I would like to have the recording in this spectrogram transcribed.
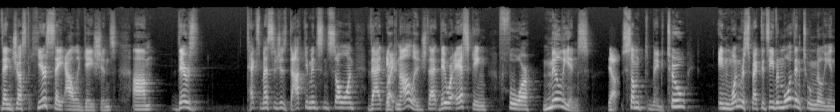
than just hearsay allegations. Um, there's text messages, documents, and so on that Right. acknowledge that they were asking for millions, Yeah. some maybe two. In one respect, it's even more than $2 million.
